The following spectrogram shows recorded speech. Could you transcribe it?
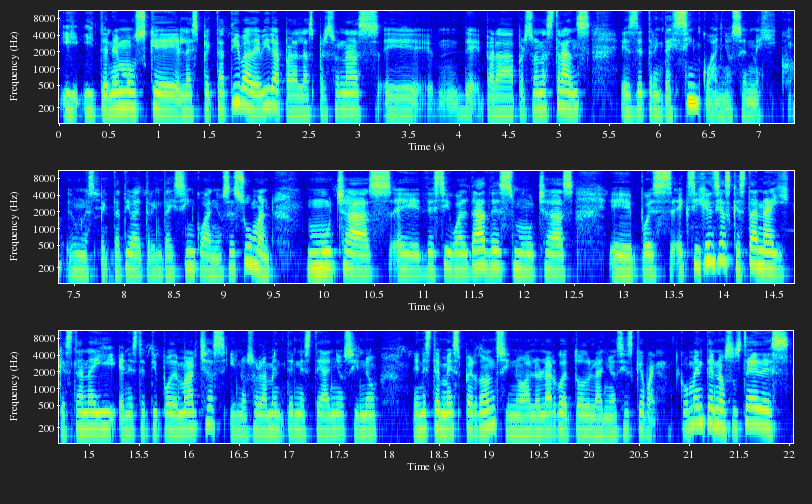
y, tenemos que la expectativa de vida para las personas eh, de, para personas trans es de 35 años en México, una expectativa de 35 años. Se suman muchas muchas eh, desigualdades, muchas eh, pues exigencias que están ahí, que están ahí en este tipo de marchas y no solamente en este año, sino en este mes, perdón, sino a lo largo de todo el año. Así es que bueno, coméntenos ustedes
